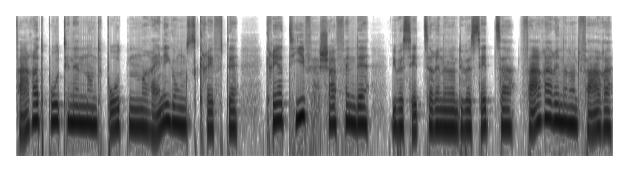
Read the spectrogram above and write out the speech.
Fahrradbotinnen und Boten, Reinigungskräfte, Kreativschaffende, Übersetzerinnen und Übersetzer, Fahrerinnen und Fahrer,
